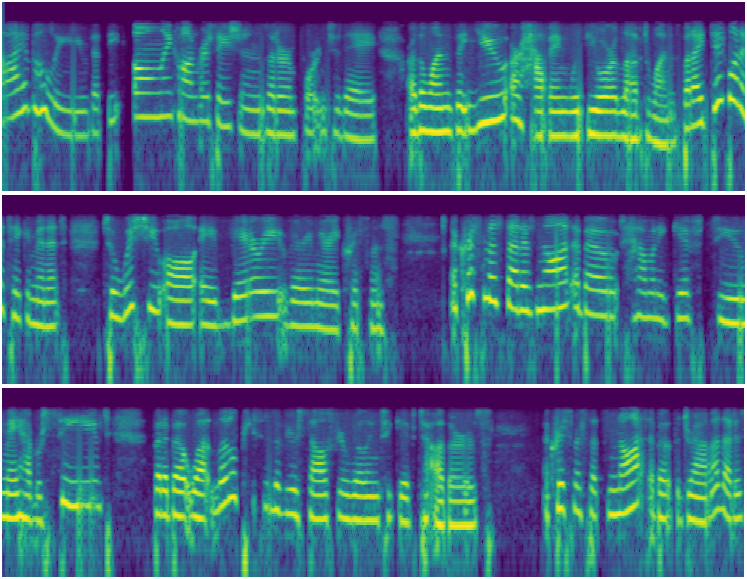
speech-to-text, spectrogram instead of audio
I believe that the only conversations that are important today are the ones that you are having with your loved ones. But I did want to take a minute to wish you all a very, very Merry Christmas. A Christmas that is not about how many gifts you may have received, but about what little pieces of yourself you're willing to give to others. A Christmas that's not about the drama that is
